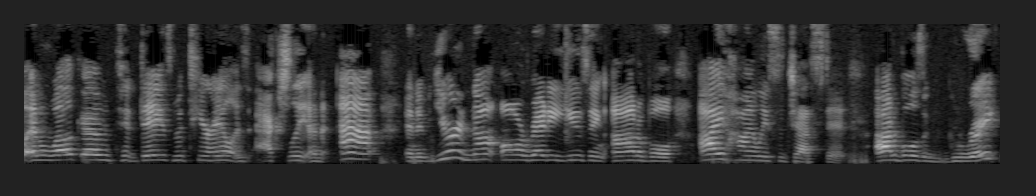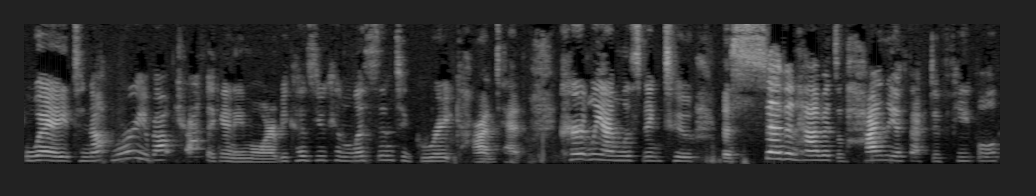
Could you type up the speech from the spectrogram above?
and welcome. Today's material is actually an app, and if you're not already using Audible, I highly suggest it. Audible is a great way to not worry about traffic anymore because you can listen to great content. Currently, I'm listening to The Seven Habits of Highly Effective People.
